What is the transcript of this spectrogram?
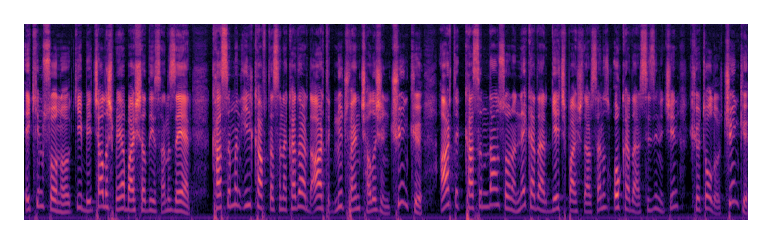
Ekim sonu gibi çalışmaya başladıysanız eğer Kasım'ın ilk haftasına kadar da artık lütfen çalışın. Çünkü artık Kasım'dan sonra ne kadar geç başlarsanız o kadar sizin için kötü olur. Çünkü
